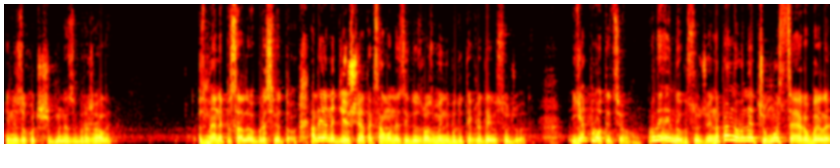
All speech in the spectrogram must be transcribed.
і не захочу, щоб мене зображали. З мене писали образ святого. Але я надіюсь, що я так само не зійду з розуму і не буду тих людей осуджувати. Я проти цього, але я не осуджую. Напевно, вони чомусь це робили.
